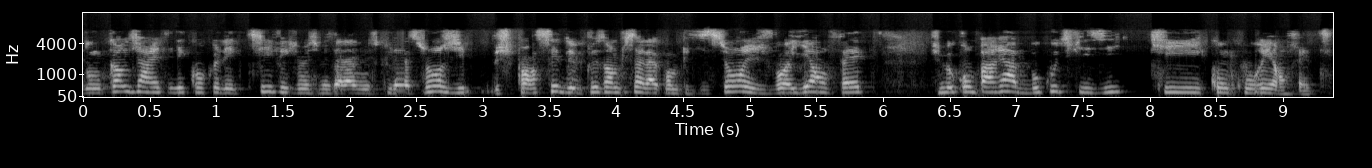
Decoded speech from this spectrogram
donc quand j'ai arrêté les cours collectifs et que je me suis mise à la musculation, je pensais de plus en plus à la compétition et je voyais en fait, je me comparais à beaucoup de physiques qui concouraient en fait.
